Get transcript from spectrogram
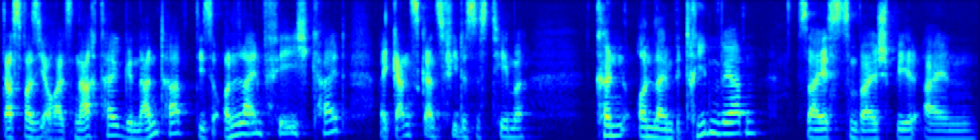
das, was ich auch als Nachteil genannt habe, diese Online-Fähigkeit, weil ganz, ganz viele Systeme können online betrieben werden, sei es zum Beispiel ein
